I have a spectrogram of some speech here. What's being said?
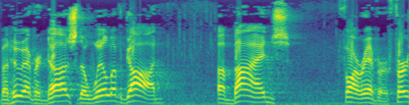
but whoever does the will of God abides forever. 1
